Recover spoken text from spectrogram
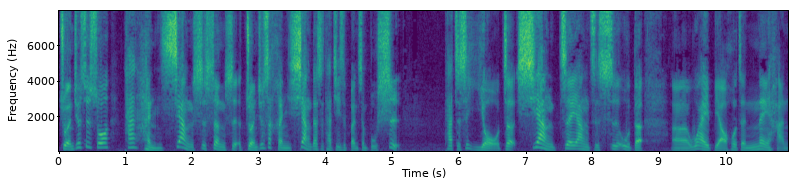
准就是说它很像是圣事，准就是很像，但是它其实本身不是。它只是有着像这样子事物的呃外表或者内涵。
